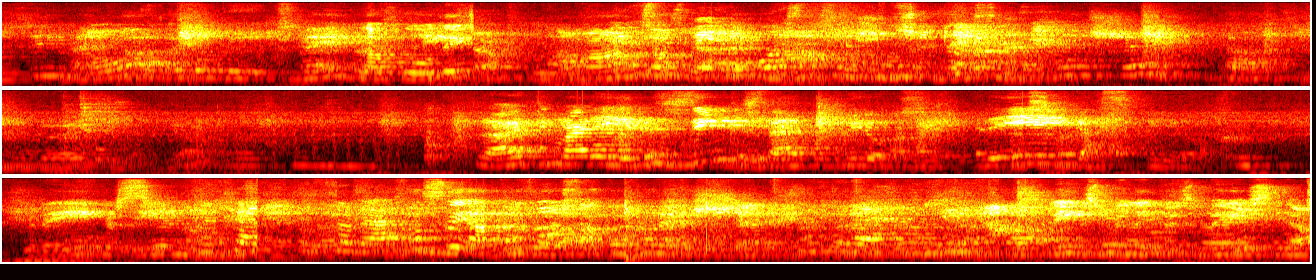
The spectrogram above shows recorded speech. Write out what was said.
Uzzīmē. Veidot Nav kuldīgs. kuldīgs. No mājas Es biju posms. Būs šeit tāciņu veidot, jā. Raitim arī ir ir papīra. Rīgas pilka. Rīgas Tur Lasījāt, tad nosaukumu varēšu šeit. Rīgas pilītais beigas, jā?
